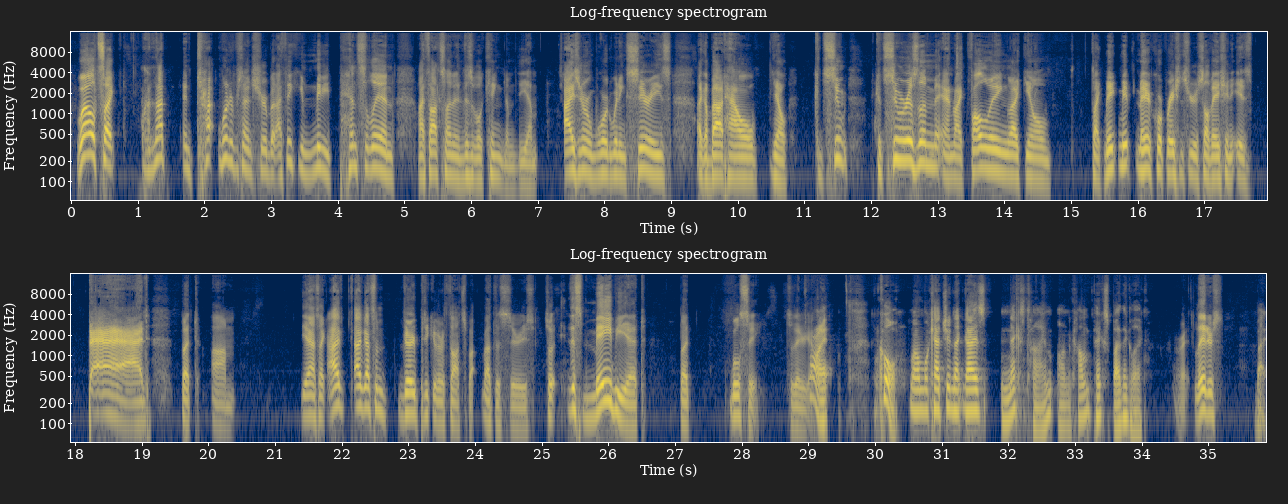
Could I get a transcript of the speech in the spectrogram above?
Well, it's like I'm not 100% sure, but I think you can maybe pencil in my thoughts on Invisible Kingdom, the um, Eisner Award winning series, like about how, you know, consumer consumerism and like following like, you know, like make, make mega corporations for your salvation is bad. But um yeah, it's like I've I've got some very particular thoughts about, about this series. So this may be it, but we'll see. So there you go. All right. Cool. Well, we'll catch you guys next time on Comic Picks by the Glick. All right. Laters. Bye.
